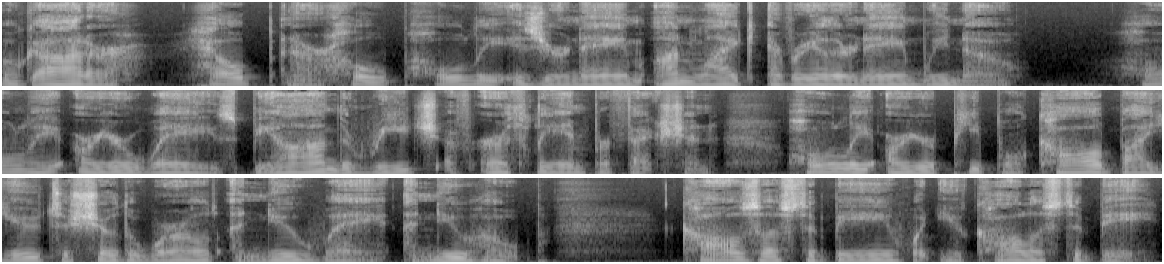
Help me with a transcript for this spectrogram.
O oh God, our help and our hope, holy is your name, unlike every other name we know. Holy are your ways beyond the reach of earthly imperfection. Holy are your people, called by you to show the world a new way, a new hope. Calls us to be what you call us to be.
